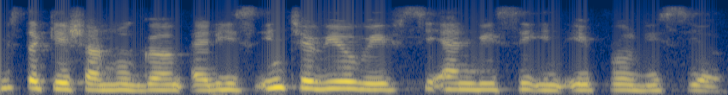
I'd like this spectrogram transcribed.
Mr. K. Shanmugam, at his interview with CNBC in April this year.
